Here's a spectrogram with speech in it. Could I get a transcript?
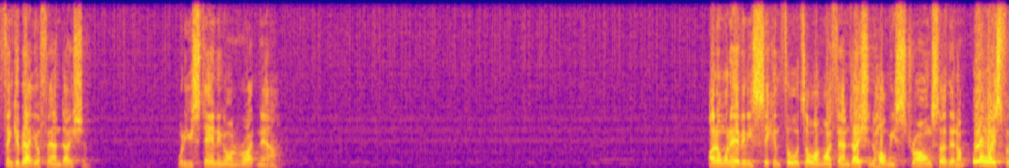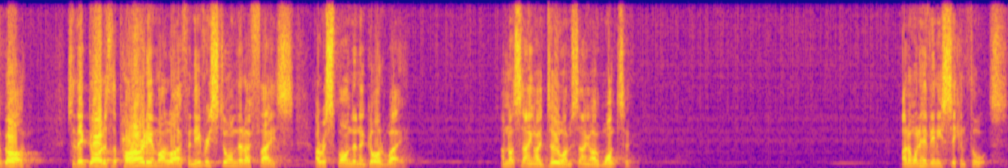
Think about your foundation. What are you standing on right now? I don't want to have any second thoughts. I want my foundation to hold me strong so that I'm always for God, so that God is the priority of my life. And every storm that I face, I respond in a God way. I'm not saying I do, I'm saying I want to. I don't want to have any second thoughts.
